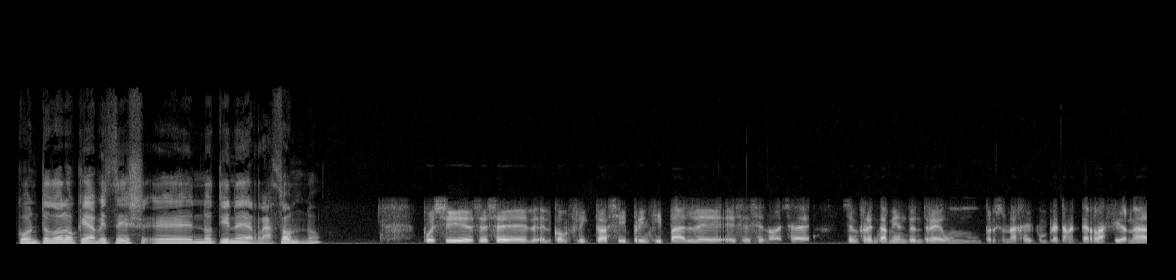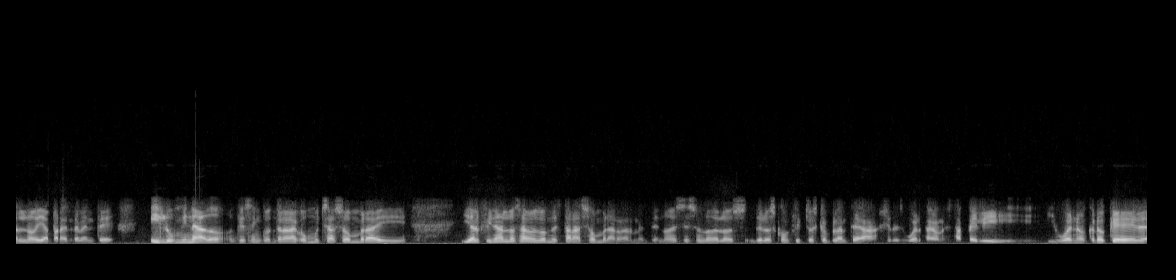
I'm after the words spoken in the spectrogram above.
con todo lo que a veces eh, no tiene razón, ¿no? Pues sí, ese es el, el conflicto así principal, es ese, ¿no? Ese, ese enfrentamiento entre un personaje completamente racional, ¿no? Y aparentemente iluminado, que se encontrará con mucha sombra y, y al final no sabemos dónde está la sombra realmente, ¿no? Ese es uno de los, de los conflictos que plantea Ángeles Huerta con esta peli y, y bueno, creo que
